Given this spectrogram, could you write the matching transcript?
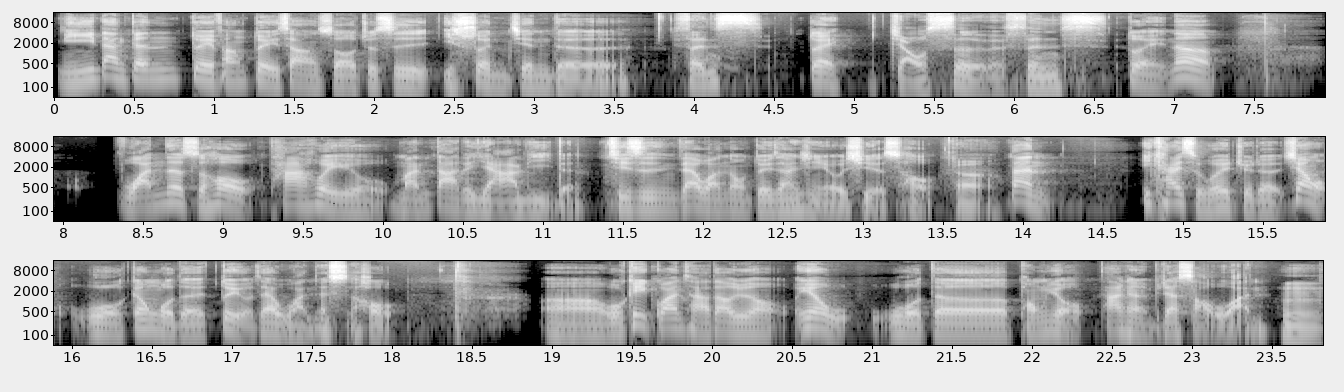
你一旦跟对方对上的时候，就是一瞬间的生死。对。角色的生死，对，那玩的时候他会有蛮大的压力的。其实你在玩那种对战型游戏的时候，嗯，但一开始我会觉得，像我跟我的队友在玩的时候，呃，我可以观察到，就是因为我的朋友他可能比较少玩，嗯，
